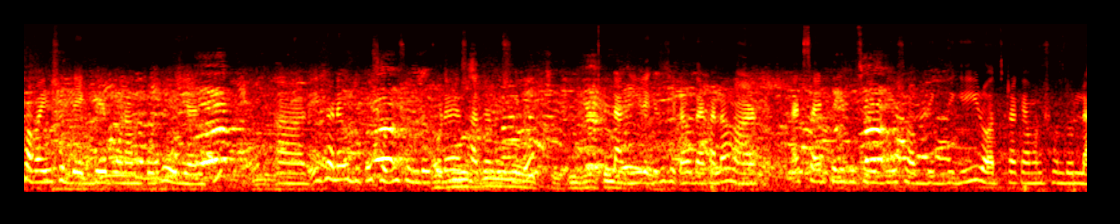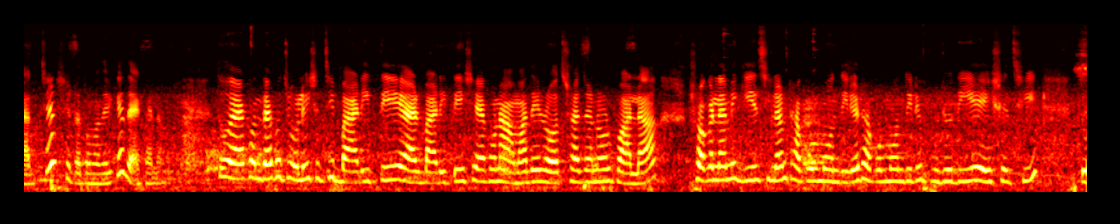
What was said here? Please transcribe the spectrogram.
সবাই এসে দেখবে, প্রণাম করবে, এই আর কি। আর এখানেও দুটো ছবি সুন্দর করে সাজানো ছিল। লাগিয়ে রেখেছি সেটাও দেখালাম। আর এক সাইড থেকে দু সাইড দিয়ে সব দিক দিকেই রথটা কেমন সুন্দর লাগছে সেটা তোমাদেরকে দেখালাম। তো এখন দেখো চলে এসেছি বাড়িতে আর বাড়িতে এসে এখন আমাদের রথ সাজানোর পালা। সকালে আমি গিয়েছিলাম ঠাকুর মন্দিরে ঠাকুর মন্দিরে পুজো দিয়ে এসেছি। তো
